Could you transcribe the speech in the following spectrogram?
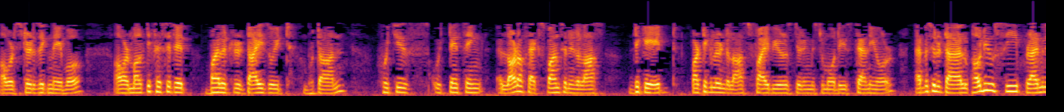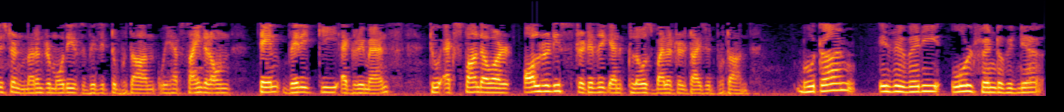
our strategic neighbor. Our multifaceted bilateral ties with Bhutan, which is witnessing a lot of expansion in the last decade, particularly in the last five years during Mr. Modi's tenure. Ambassador Tayal, how do you see Prime Minister Narendra Modi's visit to Bhutan? We have signed around 10 very key agreements to expand our already strategic and close bilateral ties with Bhutan. Bhutan is a very old friend of India,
